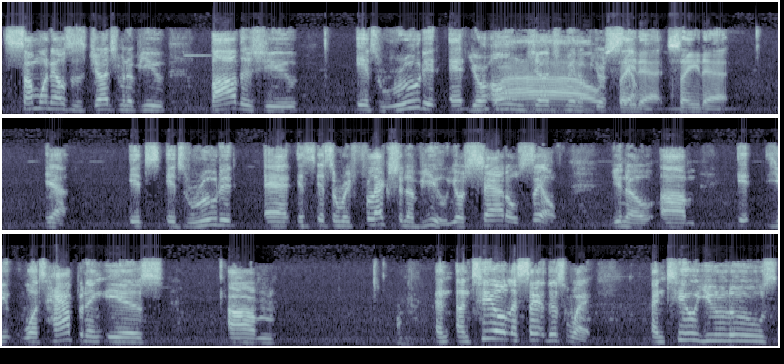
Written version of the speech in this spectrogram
someone else's judgment of you bothers you, it's rooted at your wow. own judgment of yourself. Say that. Say that. Yeah, it's it's rooted at it's it's a reflection of you, your shadow self. You know, um, it you what's happening is, um, and until let's say it this way, until you lose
